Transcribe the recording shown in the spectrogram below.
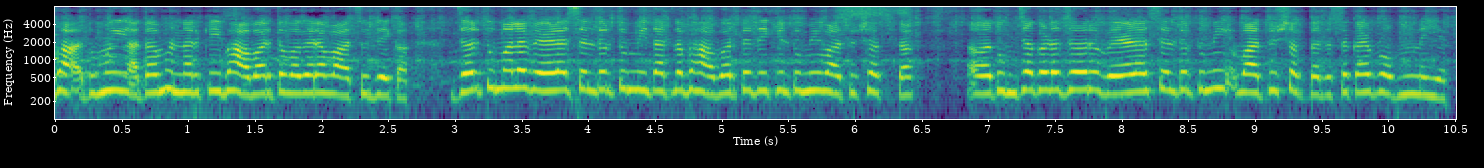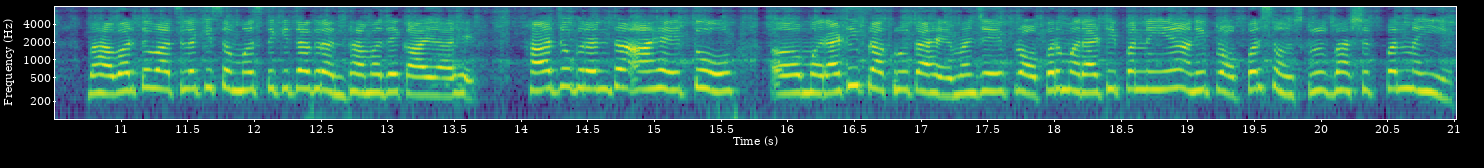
भा तुम्ही आता म्हणणार की भावार्थ वगैरे वाचू दे का? जर तुम्हाला वेळ असेल तर तुम्ही त्यातलं भावार्थ देखील तुम्ही वाचू शकता. तुमच्याकडं जर वेळ असेल तर तुम्ही वाचू शकता तसं काही प्रॉब्लेम नाही आहे भावार्थ वाचलं की समजते की त्या ग्रंथामध्ये काय आहे. हा जो ग्रंथ आहे तो मराठी प्राकृत आहे. म्हणजे प्रॉपर मराठी पण नाही आहे आणि प्रॉपर संस्कृत भाषेत पण नाही आहे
